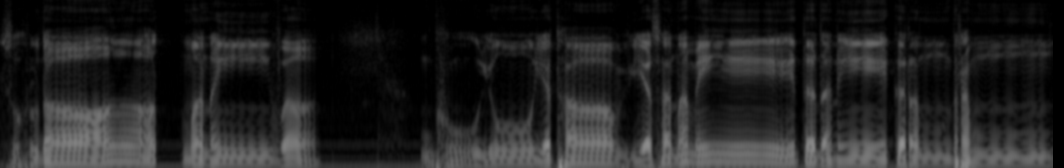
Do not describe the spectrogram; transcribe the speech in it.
सुहृदात्मनैव। भूयो यथा व्यसनमेतदनेकरन्ध्रम्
